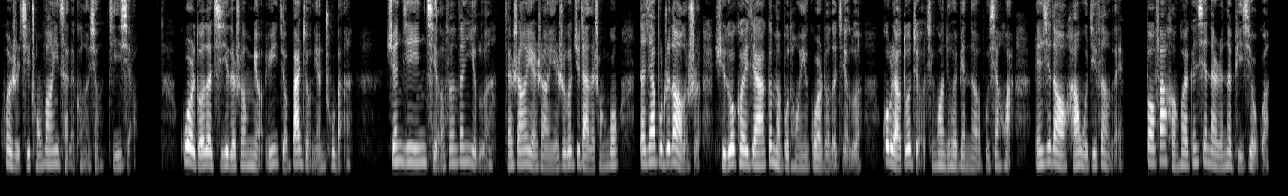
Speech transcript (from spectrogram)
会使其重放异彩的可能性极小。古尔德的《奇异的生命》于1989年出版，旋即引起了纷纷议论，在商业上也是个巨大的成功。大家不知道的是，许多科学家根本不同意古尔德的结论。过不了多久，情况就会变得不像话。联系到寒武纪氛围。爆发很快跟现代人的脾气有关，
